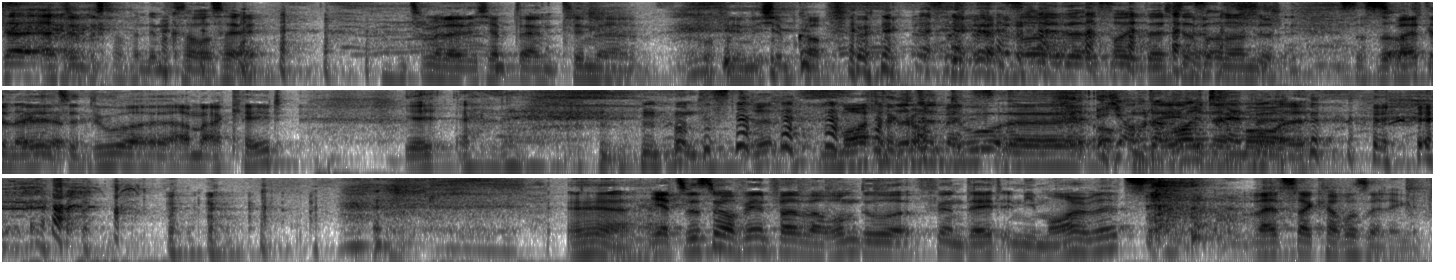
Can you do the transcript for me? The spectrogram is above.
da, also du bist noch in dem Karussell. Tut mir leid, ich habe dein Tinder-Profil nicht im Kopf. das sorry, da- sorry, dass ich das auch noch nicht. ist das so zweite aufgemerkt Bild, du äh, am Arcade. Ja. Und das dritte, Mortal dritte Kombat. du äh, Ich auf der Rolltreppe. Mall. ja. Jetzt wissen wir auf jeden Fall, warum du für ein Date in die Mall willst, weil es da Karusselle gibt.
